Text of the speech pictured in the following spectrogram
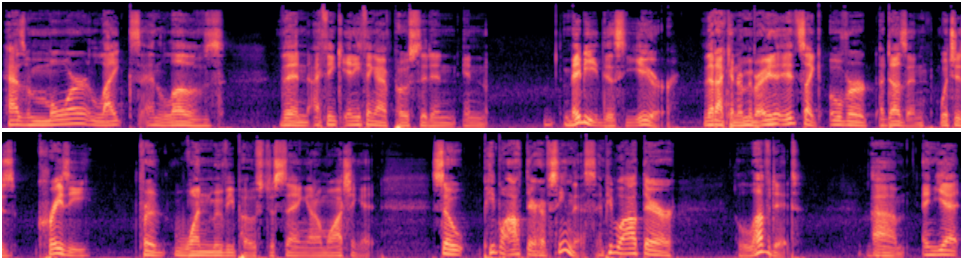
has more likes and loves than I think anything I've posted in in maybe this year that I can remember. I mean, it's like over a dozen, which is crazy for one movie post just saying and I'm watching it. So people out there have seen this, and people out there loved it. Um, and yet,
